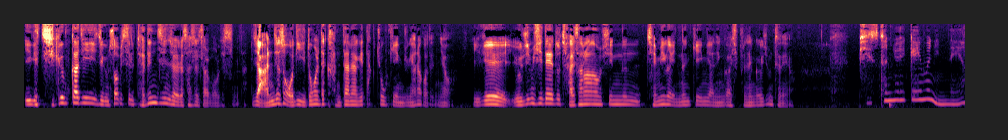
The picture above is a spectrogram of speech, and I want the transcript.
이게 지금까지 지금 서비스를 되는지는 저희가 사실 잘 모르겠습니다. 이제 앉아서 어디 이동할 때 간단하게 딱 좋은 게임 중에 하나거든요. 이게 요즘 시대에도 잘 살아남을 수 있는 재미가 있는 게임이 아닌가 싶은 생각이 좀 드네요. 비슷한 류의 게임은 있네요.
